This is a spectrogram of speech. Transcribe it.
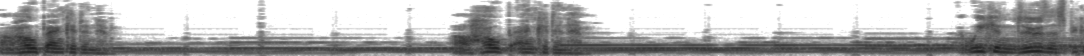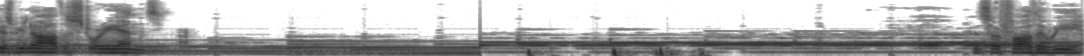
Our hope anchored in Him. Our hope anchored in Him. We can do this because we know how the story ends. And so, Father, we,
